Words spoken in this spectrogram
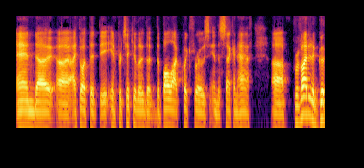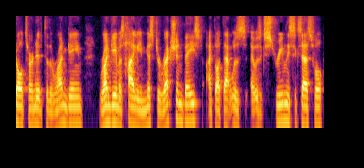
And uh, uh, I thought that the, in particular, the, the ball out quick throws in the second half uh, provided a good alternative to the run game. Run game was highly misdirection based. I thought that was that was extremely successful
